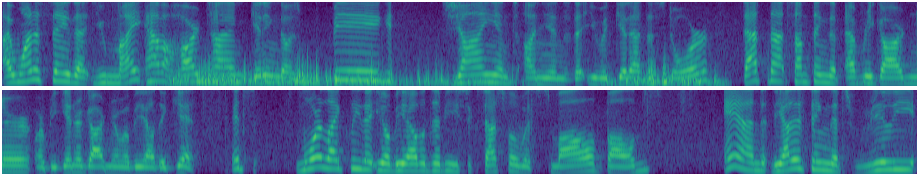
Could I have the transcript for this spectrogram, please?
I want to say that you might have a hard time getting those big, giant onions that you would get at the store that's not something that every gardener or beginner gardener will be able to get. It's more likely that you'll be able to be successful with small bulbs. And the other thing that's really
